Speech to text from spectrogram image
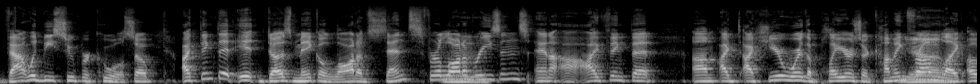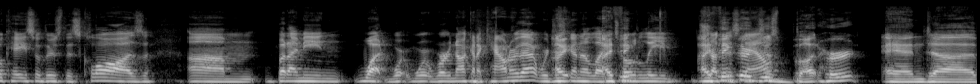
that would be super cool. So I think that it does make a lot of sense for a lot Mm-hmm. of reasons, and I, I think that um, I, I hear where the players are coming Yeah. from. Like, okay, so there's this clause, um, but I mean, what? We're, we're, we're not going to counter that. We're just going to like I think- totally I think they're down. just butthurt and uh,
